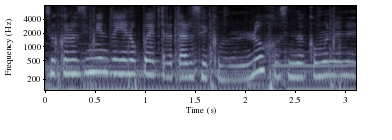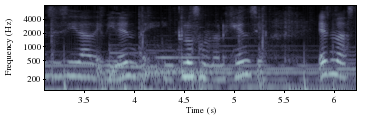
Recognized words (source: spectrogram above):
Su conocimiento ya no puede tratarse como un lujo, sino como una necesidad evidente, incluso una urgencia. Es más,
